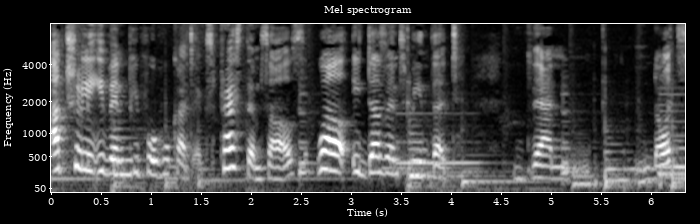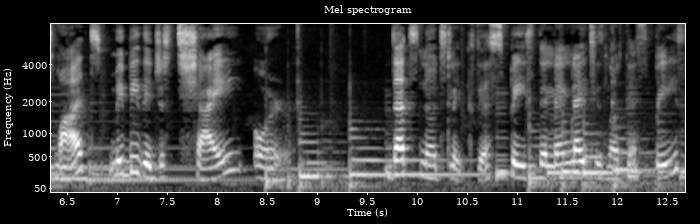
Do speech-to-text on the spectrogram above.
Actually even people who can't express themselves well it doesn't mean that they're not smart. Maybe they're just shy or that's not like their space. The limelight is not their space.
